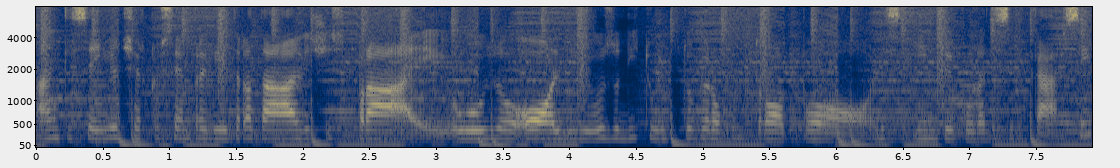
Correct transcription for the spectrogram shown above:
anche se io cerco sempre di idratarli ci spray uso oli uso di tutto però purtroppo l'istinto è quello di seccarsi.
